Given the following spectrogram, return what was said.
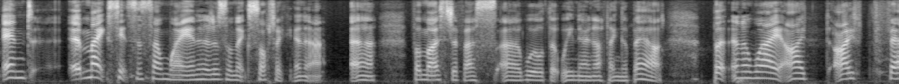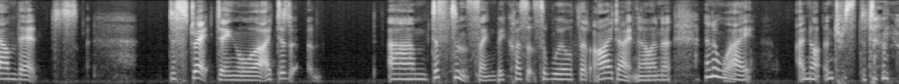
and it makes sense in some way, and it is an exotic in a, uh, for most of us uh, world that we know nothing about. But in a way, I I found that distracting, or I did um, distancing because it's a world that I don't know, and uh, in a way, I'm not interested in.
